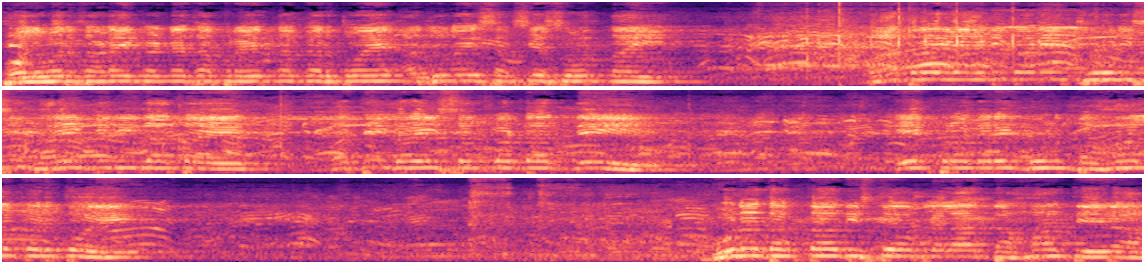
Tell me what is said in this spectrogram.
खोलवर चढाई करण्याचा प्रयत्न करतोय अजूनही सक्सेस होत नाही. मात्र या ठिकाणी थोडीशी घाई केली जात आहे. अति घाई संकटात नाही एक प्रकारे गुण बहाल करतोय. गुणधक्ता दिसतोय आपल्याला दहा तेरा.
